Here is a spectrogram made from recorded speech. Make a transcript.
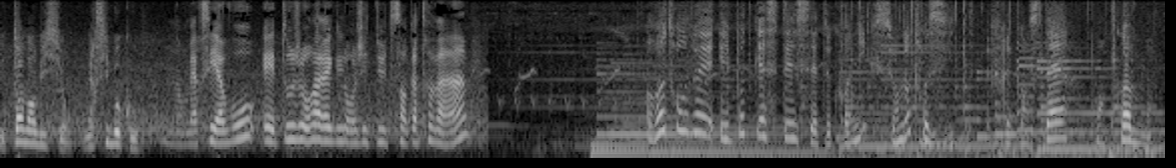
et tant d'ambition. Merci beaucoup. Non, merci à vous et toujours avec longitude 181. Retrouvez et podcastez cette chronique sur notre site fréquenceterre.com.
